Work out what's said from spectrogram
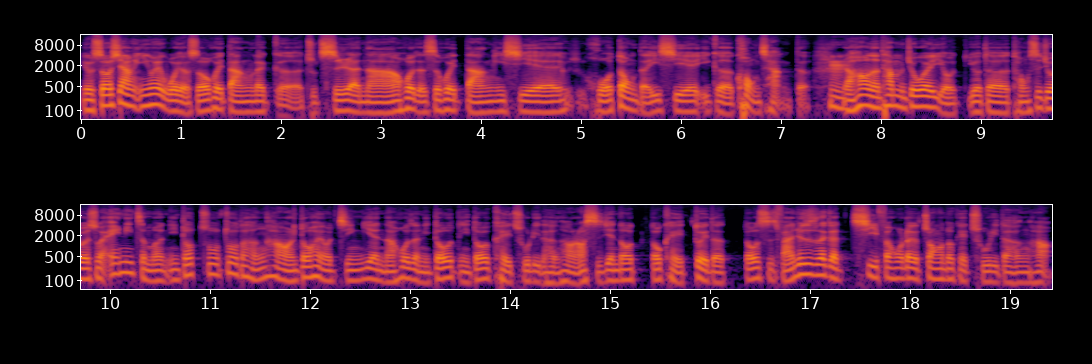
有时候像因为我有时候会当那个主持人啊，或者是会当一些活动的一些一个控场的，嗯然后呢，他们就会有有的同事就会说，哎，你怎么你都做做的很好，你都很有经验啊，或者你都你都可以处理的很好，然后时间都都可以对的，都是反正就是这个气氛或那个状况都可以处理的很好。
